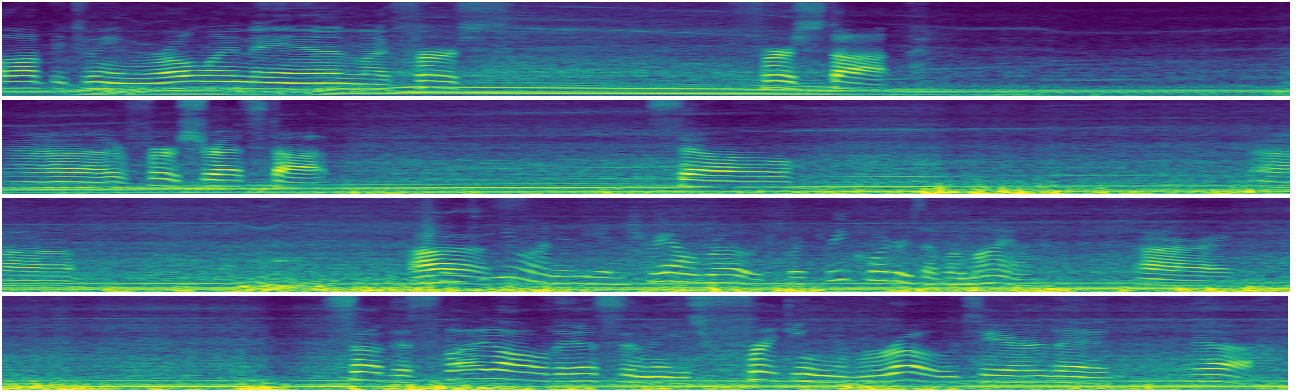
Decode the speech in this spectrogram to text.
off between Roland and my first first stop uh, first rest stop. So, uh, uh, Continue on Indian Trail Road for three quarters of a mile. all right. So, despite all this and these freaking roads here, that yeah,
